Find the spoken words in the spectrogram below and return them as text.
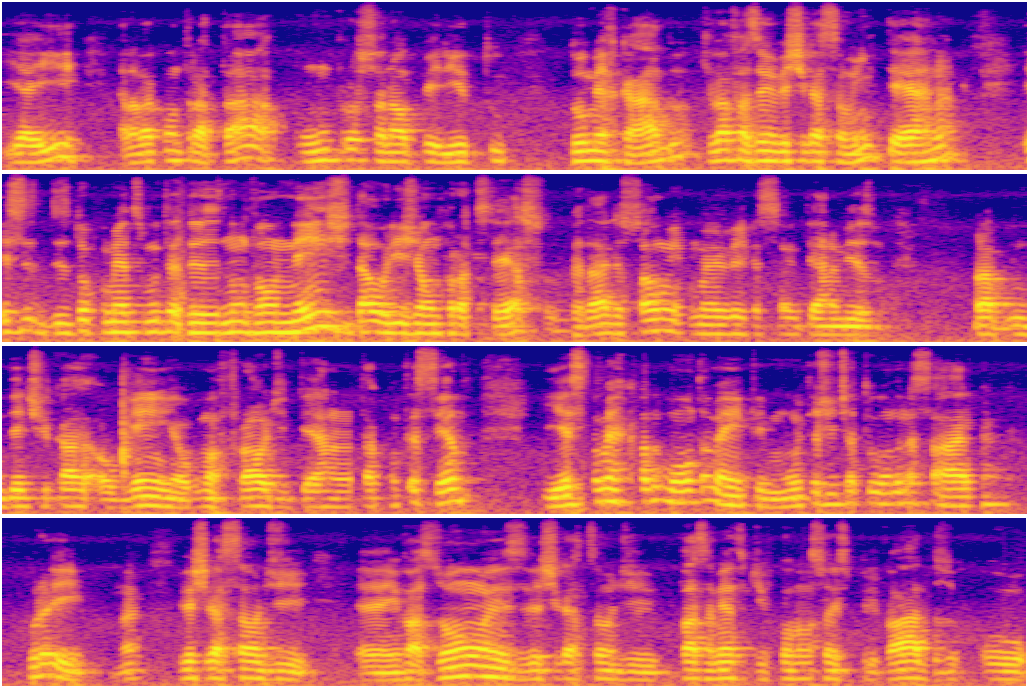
E aí ela vai contratar um profissional perito do mercado, que vai fazer uma investigação interna esses documentos muitas vezes não vão nem dar origem a um processo, na verdade, é só uma, investigação interna mesmo para identificar alguém, alguma fraude interna que está acontecendo. E esse é um mercado bom também, tem muita gente atuando nessa área por aí. Né? Investigação de é, invasões, investigação de vazamento de informações privadas ou,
